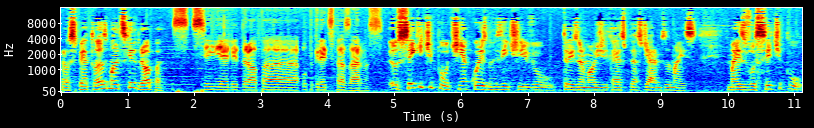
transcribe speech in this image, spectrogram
Pra você pegar todas as maletas que ele dropa. Sim, ele dropa upgrades pras armas. Eu sei que, tipo, tinha coisa no Resident Evil 3 normal de cair os pedaços de arma e tudo mais. Mas você, tipo,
